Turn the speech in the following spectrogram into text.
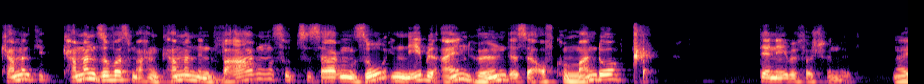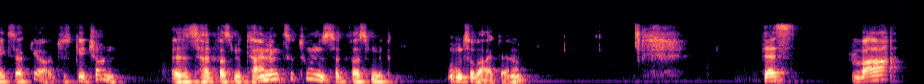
kann man, die, kann man sowas machen? Kann man den Wagen sozusagen so in Nebel einhüllen, dass er auf Kommando der Nebel verschwindet. Na, ich gesagt, ja, das geht schon. Also es hat was mit Timing zu tun, es hat was mit und so weiter. Ne? Das war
